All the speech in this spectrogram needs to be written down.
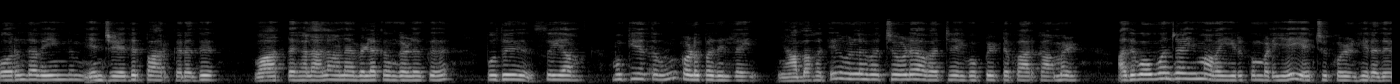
பொருந்த வேண்டும் என்று எதிர்பார்க்கிறது. வார்த்தைகளால் ஆன விளக்கங்களுக்கு புது சுயம் முக்கியத்துவம் கொடுப்பதில்லை. ஞாபகத்தில் உள்ளவற்றோடு அவற்றை ஒப்பிட்டு பார்க்காமல் அது ஒவ்வொன்றையும் அவை இருக்கும்படியே ஏற்றுக்கொள்கிறது.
